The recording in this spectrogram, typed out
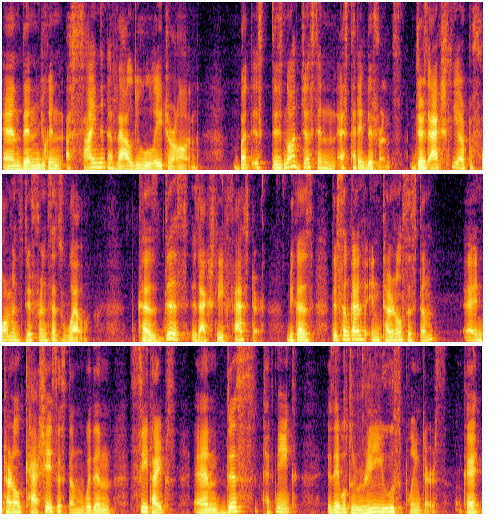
and then you can assign it a value later on. But there's not just an aesthetic difference, there's actually a performance difference as well. Because this is actually faster, because there's some kind of internal system, uh, internal cache system within C types, and this technique is able to reuse pointers. Okay,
